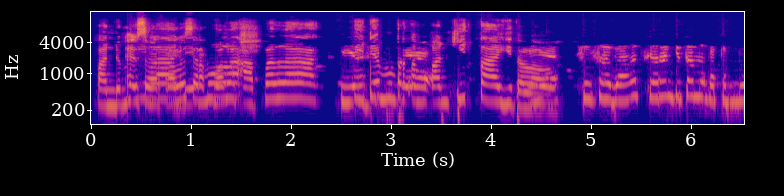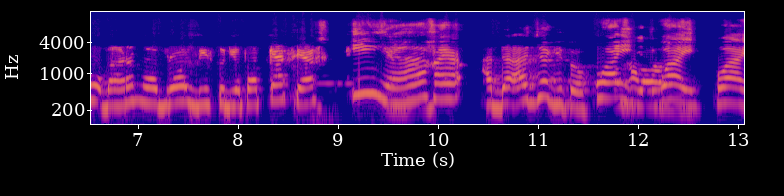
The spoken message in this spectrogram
pandemi Eh, suara lah, lu serak banget. apalah. Iya, Tidak mempertemukan kita gitu loh. Iya, susah banget sekarang kita mau ketemu bareng ngobrol di studio podcast ya. Iya, kayak Ada aja gitu. why why, why?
